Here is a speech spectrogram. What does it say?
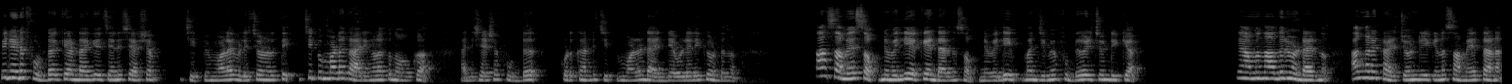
പിന്നീട് ഫുഡൊക്കെ ഉണ്ടാക്കി വെച്ചതിന് ശേഷം ചിപ്പിമോളെ വിളിച്ചുണർത്തി ചിപ്പിമോളെ കാര്യങ്ങളൊക്കെ നോക്കുക. അതിനുശേഷം ഫുഡ് കൊടുക്കാണ്ട് ചിപ്പിമോളെ ഡൈനിങ് ടേബിളിലേക്ക് കൊണ്ടുവന്നു. ആ സമയം സ്വപ്നവല്ലിയൊക്കെ ഉണ്ടായിരുന്നു. സ്വപ്നവല്ലി മഞ്ജുമയും ഫുഡ് കഴിച്ചുകൊണ്ടിരിക്കുക രാമനാഥനും ഉണ്ടായിരുന്നു. അങ്ങനെ കഴിച്ചുകൊണ്ടിരിക്കുന്ന സമയത്താണ്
